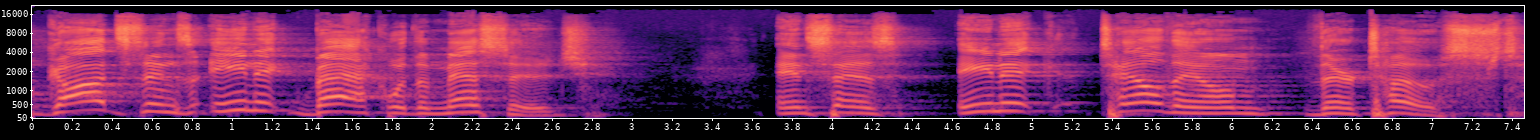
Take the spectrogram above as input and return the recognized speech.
God sends Enoch back with a message and says, Enoch, tell them they're toast.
